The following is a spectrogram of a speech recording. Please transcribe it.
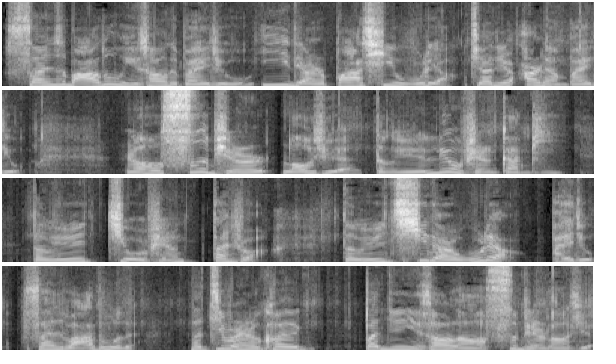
三十八度以上的白酒一点八七五两，将近二两白酒。然后四瓶老雪等于六瓶干啤，等于九瓶淡爽，等于七点五两白酒，三十八度的，那基本上快半斤以上了啊！四瓶老雪，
